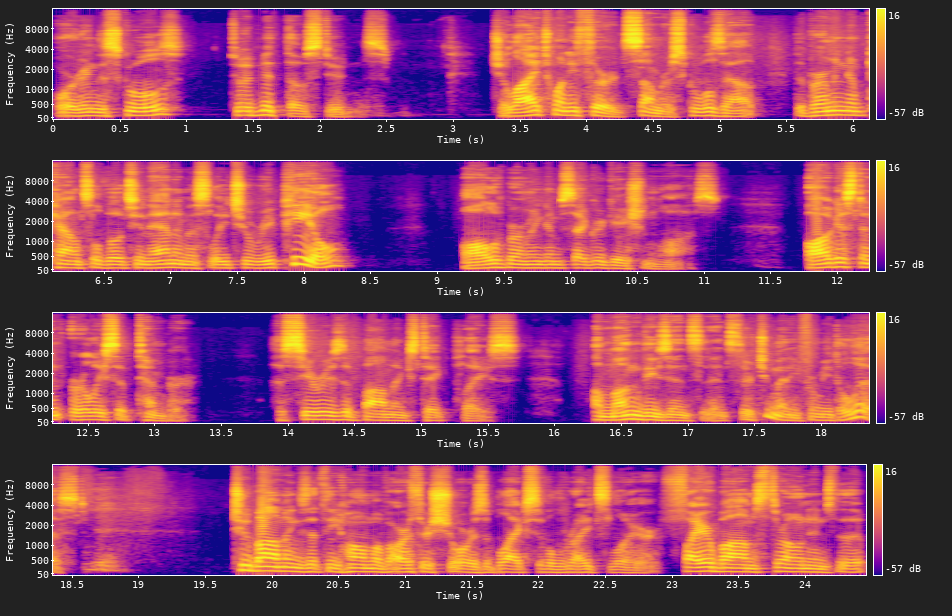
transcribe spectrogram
ordering the schools to admit those students. July 23rd, summer, school's out. The Birmingham Council votes unanimously to repeal all of Birmingham's segregation laws. August and early September, a series of bombings take place. Among these incidents, there are too many for me to list. Two bombings at the home of Arthur Shores, a black civil rights lawyer. Fire bombs thrown into the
